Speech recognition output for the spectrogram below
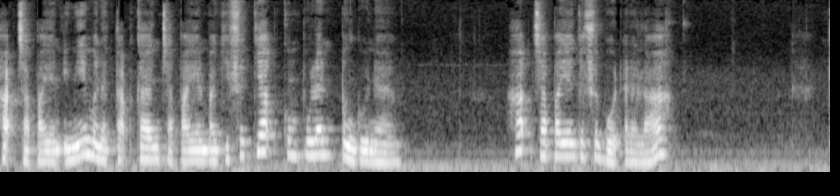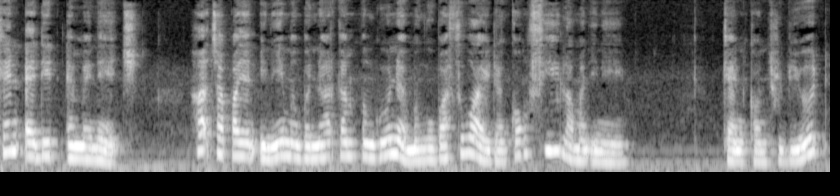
Hak capaian ini menetapkan capaian bagi setiap kumpulan pengguna. Hak capaian tersebut adalah can edit and manage. Hak capaian ini membenarkan pengguna mengubah suai dan kongsi laman ini. Can contribute.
